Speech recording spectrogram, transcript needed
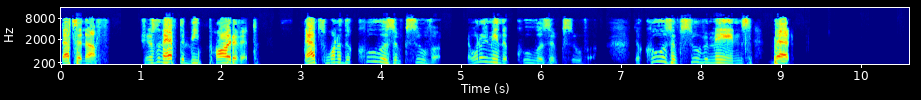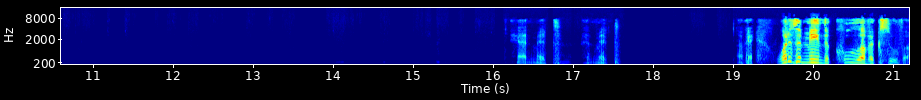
that's enough. She doesn't have to be part of it. That's one of the kulas of ksuva. And what do we mean the kulas of ksuva? The kulas of ksuva means that admit, admit. Okay, what does it mean the kula of ksuva?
